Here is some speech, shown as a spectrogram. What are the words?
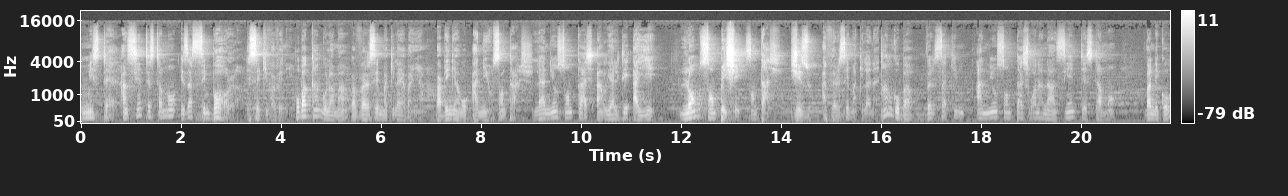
mystère. Ancien testament eza symbole. De ce qui va venir. Mpo bakangolama baverse makila ya banyama. Babengi yango agneau sans tache. L'agneau sans tache en réalité aye l'homme sans péché. Sans tache. Jésus averse makila na ye. Ntango baversaki agneau sans tache wana na ancien testament bandeko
